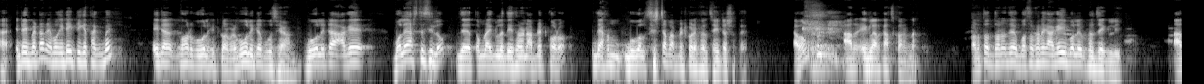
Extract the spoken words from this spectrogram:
হ্যাঁ এটাই বেটার এবং এটাই টিকে থাকবে এটা ঘর গুগল হিট করবে গুগল এটা বুঝে এখন গুগল এটা আগে বলে আসতেছিল যে তোমরা এগুলো দিয়ে ধরনের আপডেট করো, কিন্তু এখন গুগল সিস্টেম আপডেট করে ফেলছে এটার সাথে, এবং আর এগুলার কাজ করে না। ওরা তো ধরো যে বছরখানেক আগেই বলে ফেলছে এগুলি আর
